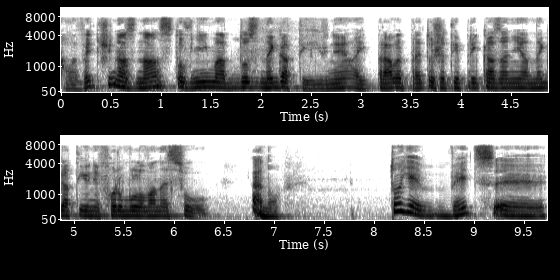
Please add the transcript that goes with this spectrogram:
Ale väčšina z nás to vníma dosť negatívne, aj práve preto, že tie prikázania negatívne formulované sú. Áno. To je vec, e,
